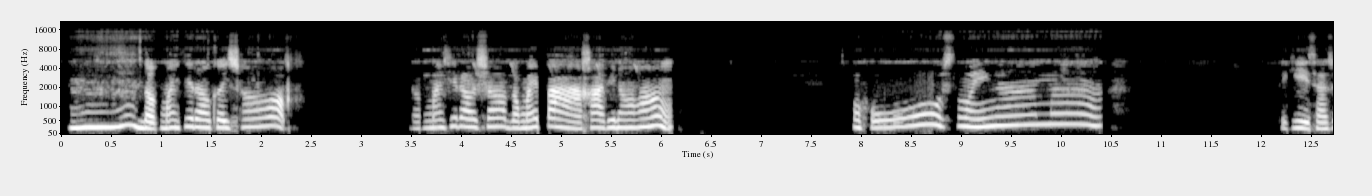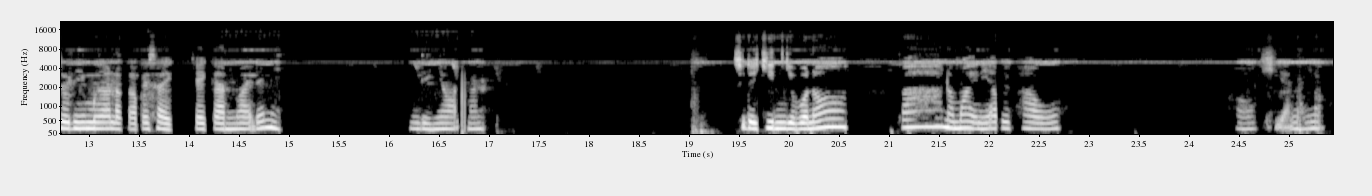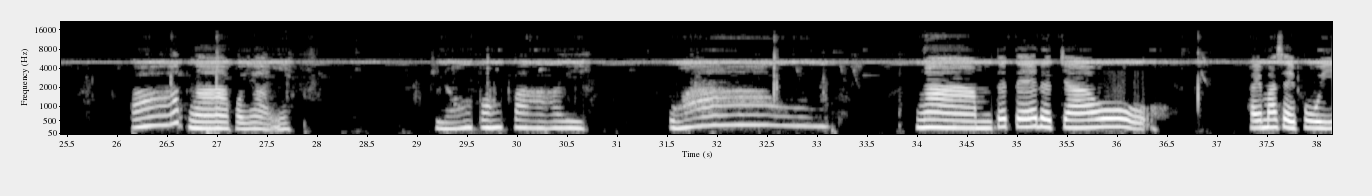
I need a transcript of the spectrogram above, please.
อดอกไม้ที่เราเคยชอบ ดอกไม้ที่เราชอบ ดอกไม้ป่าค่ะพี่น้อง โอ้โห สวยงามมากตะกี้ซาโซนีเมื่อแล้วก็ไปใส่ใจกันไว้ได้นี่มันได้ยอดมันสิได้กินอยู่บ่เนาะ ป้าหน่อไม้นี้เอาไปเผาเขาเขียนให้เนาะป้างาพอใหญ่พี่น้องป้องไปว้าว งามเต้ๆเด้อเจ้าใครมาใส่ปุ๋ย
